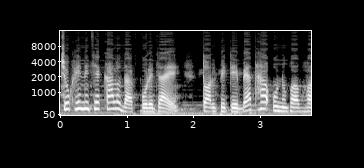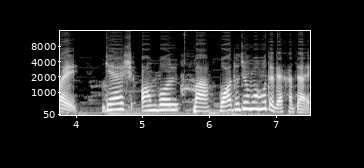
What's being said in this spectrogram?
চোখের নিচে কালো দাগ পড়ে যায়। তলপেটে ব্যথা অনুভব হয়। গ্যাস, অম্বল বা বদহজম হতে দেখা যায়।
